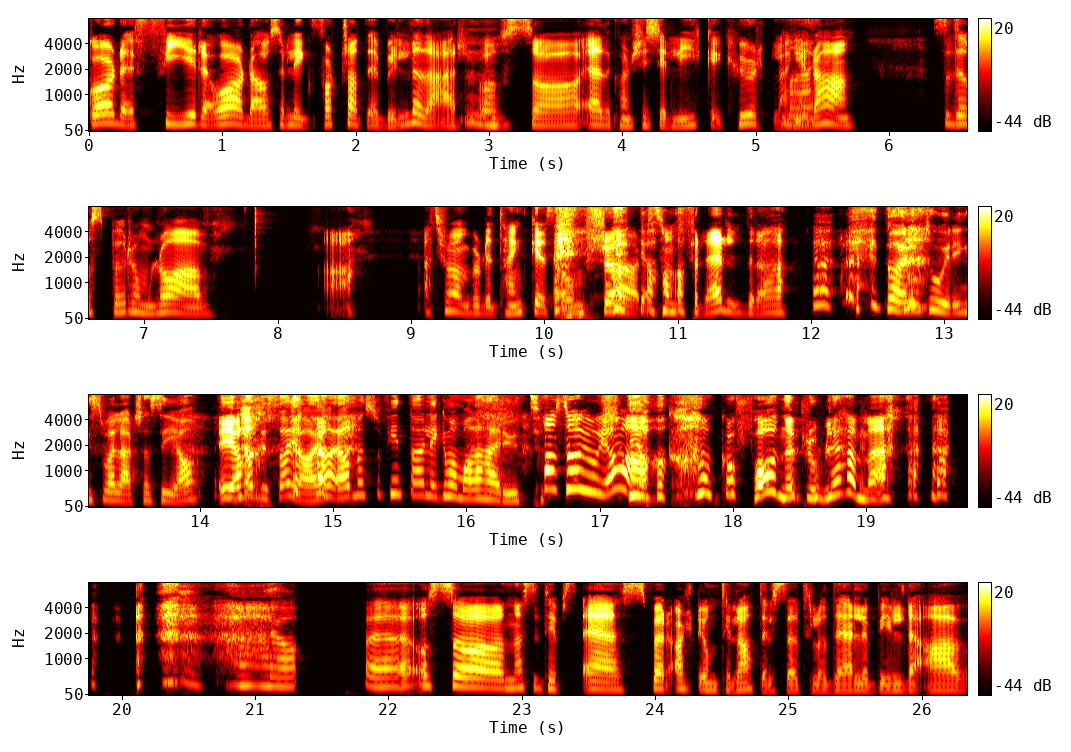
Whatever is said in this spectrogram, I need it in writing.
går det fire år, da, og så ligger fortsatt det bildet der, Mm. og så er det kanskje ikke like kult lenger Nei. da. Så det å spørre om lov ja, Jeg tror man burde tenke seg om sjøl, Ja. som foreldre. Du har en toåring som har lært seg å si ja. Ja. Ja, du sa ja, ja, ja, men så fint, da legger mamma det her ut. Han sa jo ja! Ja. Hva, hva faen er problemet? Ja. Uh, og så neste tips er spør alltid om tillatelse til å dele bilde av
